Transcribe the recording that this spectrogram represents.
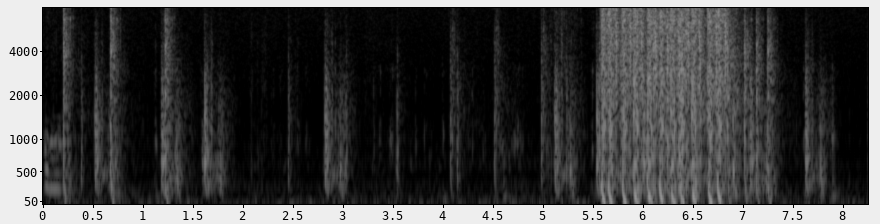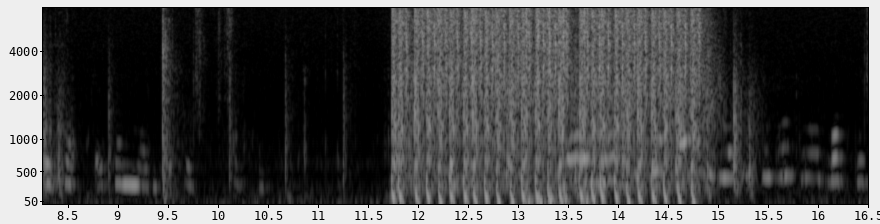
Aa. Efendim, efendim abi.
